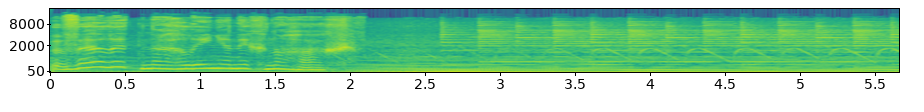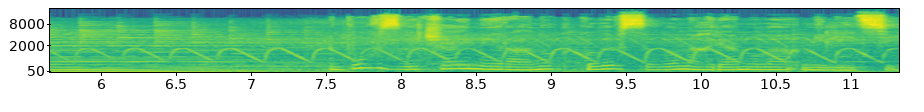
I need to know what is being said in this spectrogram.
Велет на глиняних ногах. Був звичайний ранок, коли в село нагрянула міліція.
